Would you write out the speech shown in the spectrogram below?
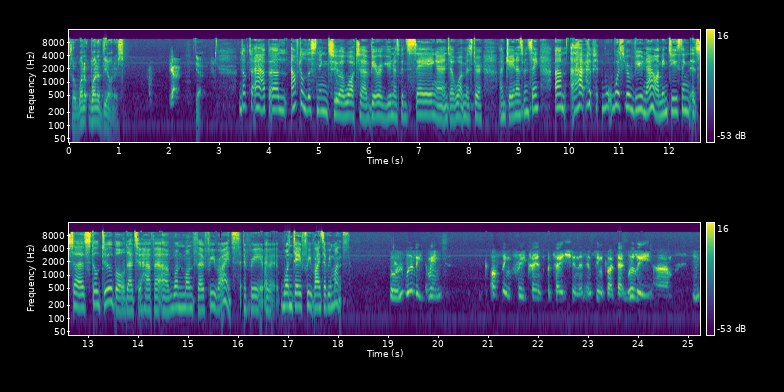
So one one of the owners. Yeah. Yeah. Dr. Ap, uh, after listening to uh, what uh, Vera Yuen has been saying and uh, what Mr. Uh, Jain has been saying, um, ha- have, what's your view now? I mean, do you think it's uh, still doable that to have uh, uh, one month uh, free rides every uh, one day free rides every month? Well, really, I mean, offering free transportation and, and things like that, really, um, you,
